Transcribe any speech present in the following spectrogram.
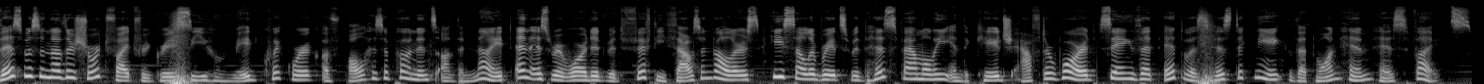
This was another short fight for Gracie who made quick work of all his opponents on the night and is rewarded with $50,000. He celebrates with his family in the cage afterward, saying that it was his technique that won him his fights.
